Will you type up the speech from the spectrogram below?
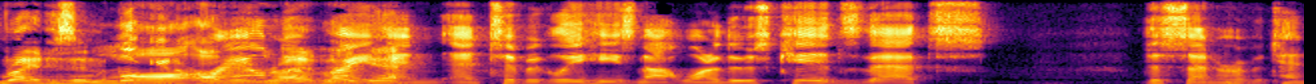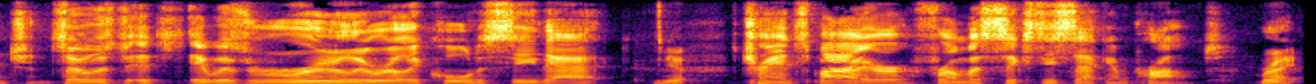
Right. Is in looking awe around of it, right? him, Like, right? yeah. And and typically he's not one of those kids that's the center of attention. So it was it's it was really really cool to see that yep. transpire from a 60 second prompt. Right.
